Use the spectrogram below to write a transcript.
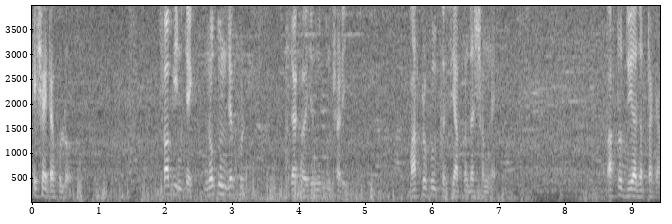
এই শাড়িটা খুলো। সব ইনটেক নতুন যে দেখা হয় যে নতুন শাড়ি। মাত্র খুলতেছি আপনাদের সামনে। মাত্র দুই হাজার টাকা।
